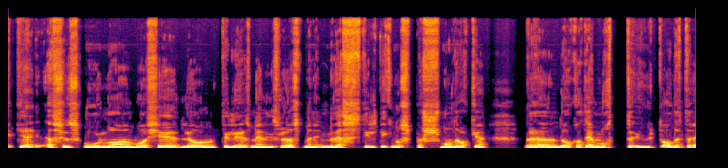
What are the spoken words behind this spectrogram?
ikke Jeg syntes skolen var, var, kjedelig og til dels meningsløst, men, men, jeg stilte ikke noe spørsmål. Det var ikke, eh, det var ikke at jeg måtte ut av dette.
